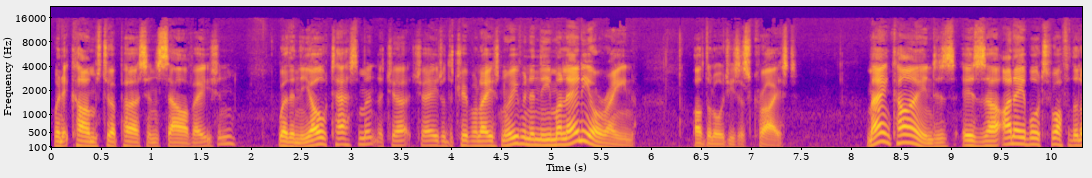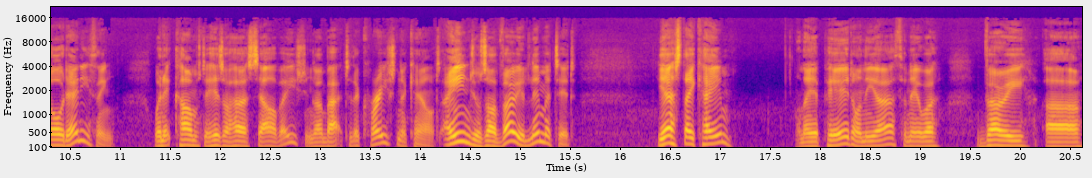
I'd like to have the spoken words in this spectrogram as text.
when it comes to a person's salvation, whether in the Old Testament, the church age, or the tribulation, or even in the millennial reign of the Lord Jesus Christ. Mankind is, is uh, unable to offer the Lord anything when it comes to his or her salvation, going back to the creation account. Angels are very limited. Yes, they came and they appeared on the earth and they were very uh,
